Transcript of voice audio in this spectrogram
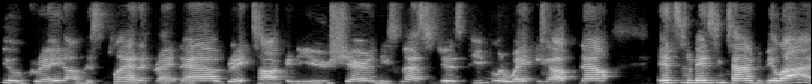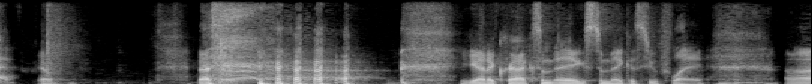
feel great on this planet right now. Great talking to you, sharing these messages. People are waking up now. It's an amazing time to be alive. Yeah. you got to crack some eggs to make a souffle. Uh,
